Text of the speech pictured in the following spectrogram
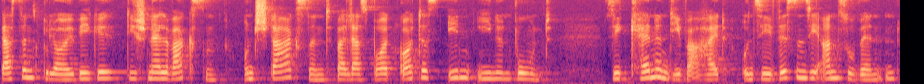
Das sind Gläubige, die schnell wachsen und stark sind, weil das Wort Gottes in ihnen wohnt. Sie kennen die Wahrheit und sie wissen sie anzuwenden,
